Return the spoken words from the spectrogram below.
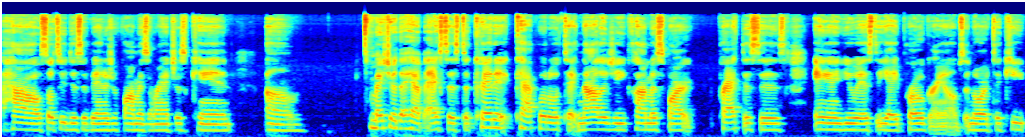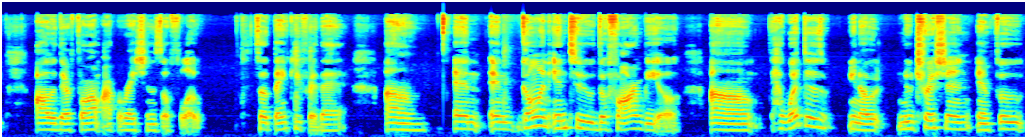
how socially disadvantaged farmers and ranchers can um, make sure they have access to credit, capital, technology, climate smart practices and USDA programs in order to keep all of their farm operations afloat. So thank you for that. Um, and and going into the farm bill, um, what does you know nutrition and food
